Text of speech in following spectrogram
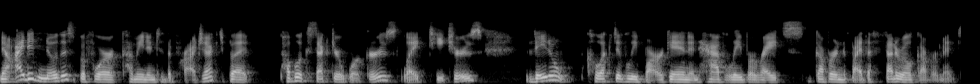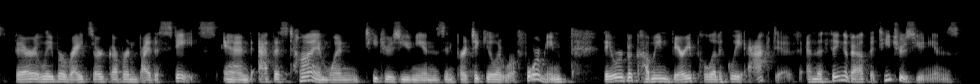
Now, I didn't know this before coming into the project, but public sector workers, like teachers, they don't collectively bargain and have labor rights governed by the federal government. Their labor rights are governed by the states. And at this time, when teachers' unions in particular were forming, they were becoming very politically active. And the thing about the teachers' unions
